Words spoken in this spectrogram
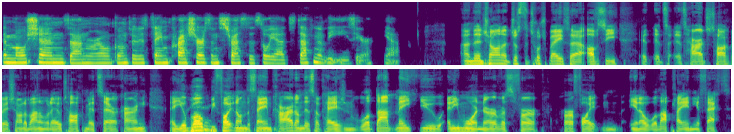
emotions and we're all going through the same pressures and stresses. So yeah, it's definitely easier. Yeah. And then Shauna, just to touch base, uh, obviously it, it's it's hard to talk about Shauna Bannon without talking about Sarah Carney. Uh, you'll both be fighting on the same card on this occasion. Will that make you any more nervous for her fight? And you know, will that play any effect?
